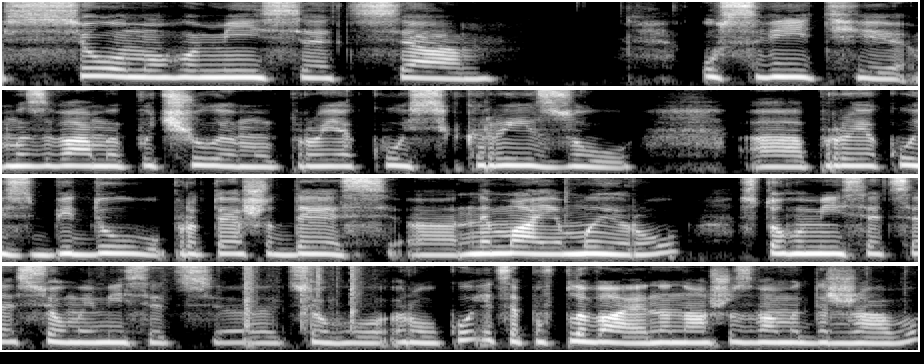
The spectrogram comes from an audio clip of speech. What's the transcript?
Сьомого місяця у світі ми з вами почуємо про якусь кризу, про якусь біду, про те, що десь немає миру з того місяця, сьомий місяць е, цього року, і це повпливає на нашу з вами державу,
